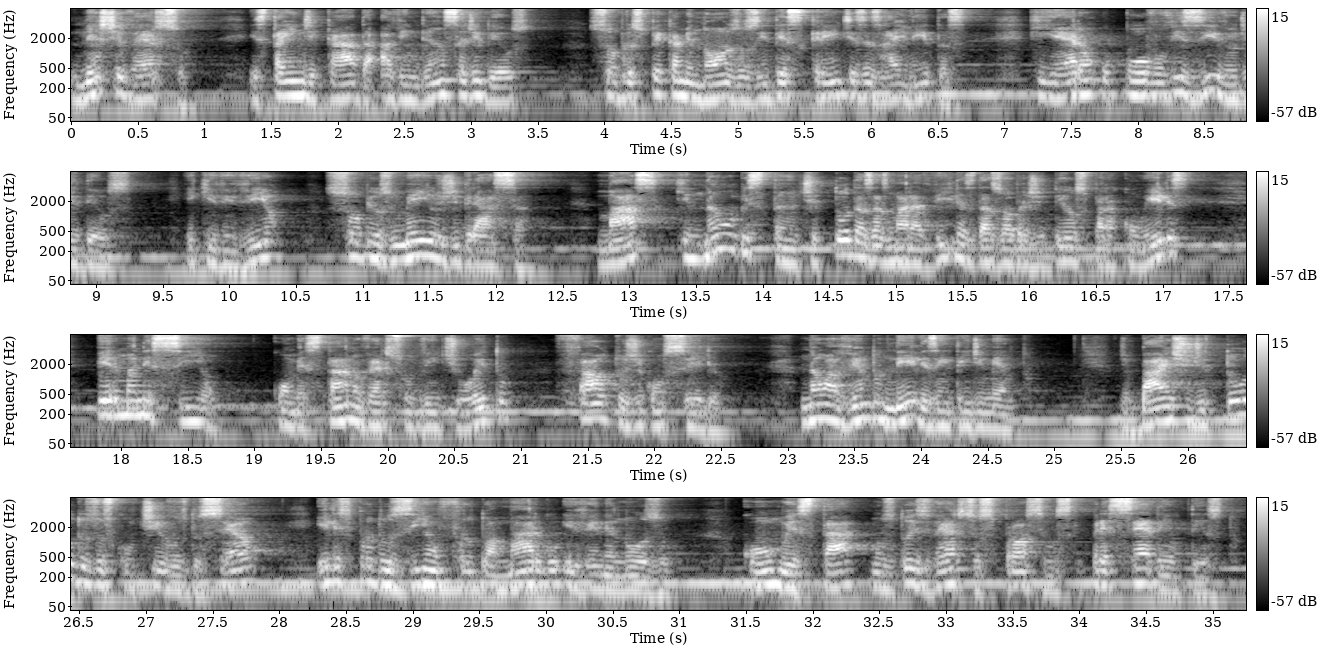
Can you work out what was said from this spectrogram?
Neste verso está indicada a vingança de Deus sobre os pecaminosos e descrentes israelitas, que eram o povo visível de Deus e que viviam sob os meios de graça, mas que, não obstante todas as maravilhas das obras de Deus para com eles, permaneciam, como está no verso 28, faltos de conselho, não havendo neles entendimento Debaixo de todos os cultivos do céu, eles produziam fruto amargo e venenoso, como está nos dois versos próximos que precedem o texto.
